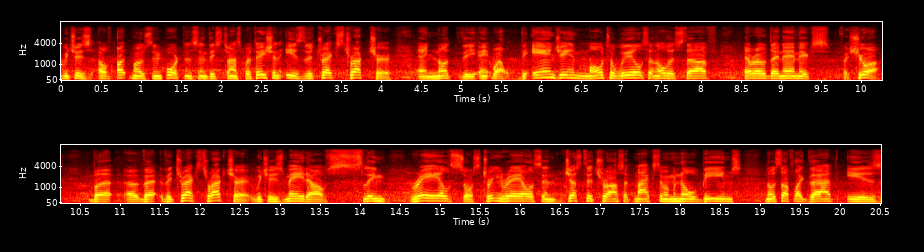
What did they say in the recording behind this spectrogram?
which is of utmost importance in this transportation, is the track structure and not the, eh, well, the engine, motor wheels and all this stuff, aerodynamics for sure, but uh, the, the track structure, which is made of slim rails or string rails and just a truss at maximum, no beams, no stuff like that, is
